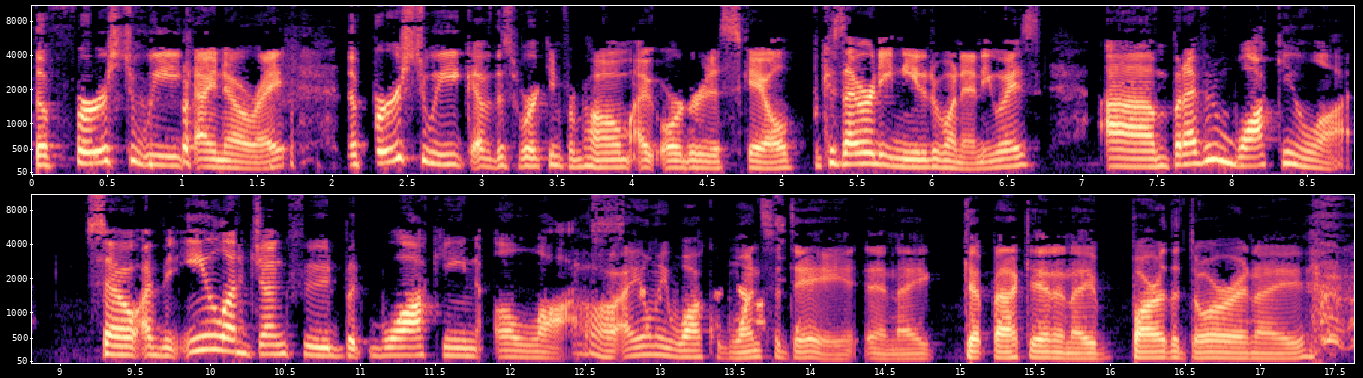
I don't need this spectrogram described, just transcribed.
The first week, I know, right? The first week of this working from home, I ordered a scale because I already needed one anyways. Um, but I've been walking a lot. So I've been eating a lot of junk food, but walking a lot. Oh, I only walk once a day, and I get back in and I bar the door and I.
